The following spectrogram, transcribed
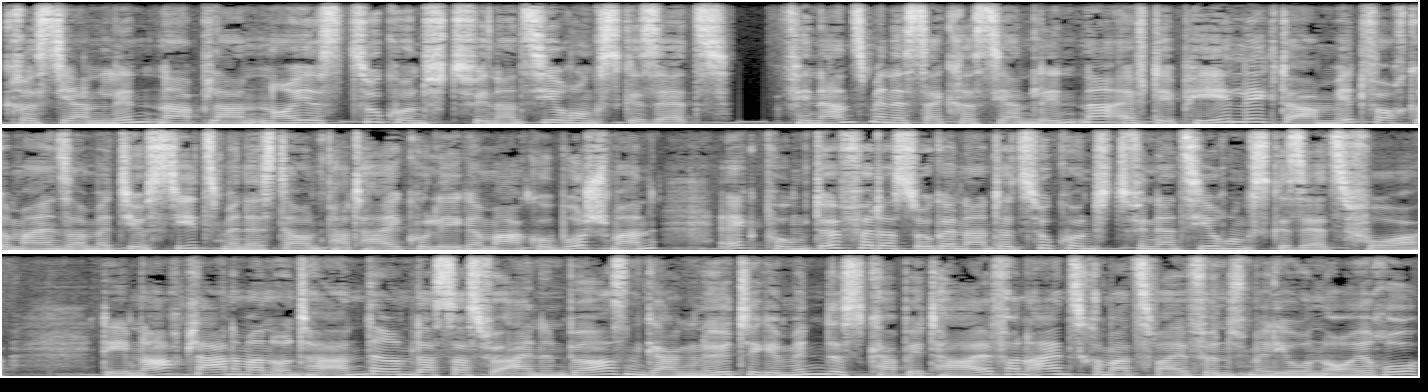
Christian Lindner plant neues Zukunftsfinanzierungsgesetz. Finanzminister Christian Lindner, FDP, legte am Mittwoch gemeinsam mit Justizminister und Parteikollege Marco Buschmann Eckpunkte für das sogenannte Zukunftsfinanzierungsgesetz vor. Demnach plane man unter anderem, dass das für einen Börsengang nötige Mindestkapital von 1,25 Millionen Euro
